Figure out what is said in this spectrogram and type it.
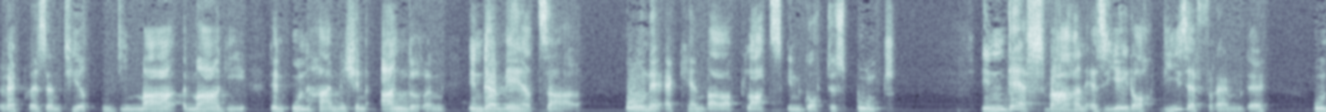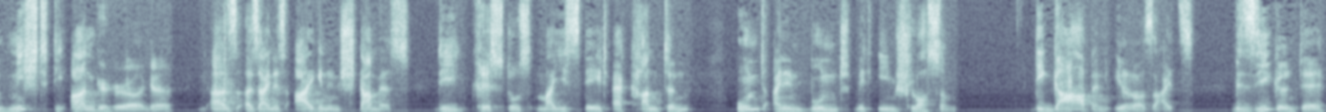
repräsentierten die Magi den unheimlichen anderen in der Mehrzahl ohne erkennbarer Platz in Gottes Bund. Indes waren es jedoch diese Fremde und nicht die Angehörige äh, seines eigenen Stammes, die Christus Majestät erkannten und einen Bund mit ihm schlossen. Die Gaben ihrerseits besiegelte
